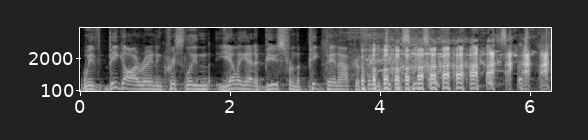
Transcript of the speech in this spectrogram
With Big Irene and Chris Lynn yelling out abuse from the pig pen after a feed of chicken schnitzel.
